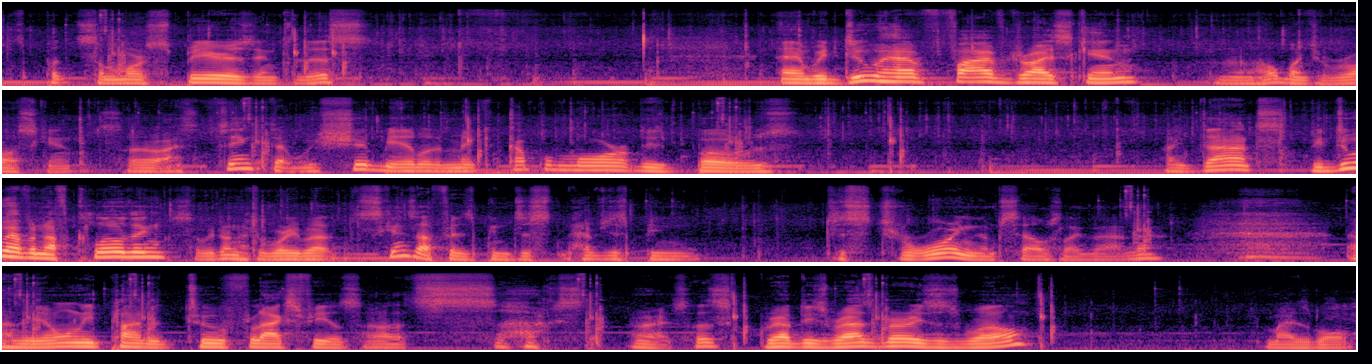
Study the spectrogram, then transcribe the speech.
Let's put some more spears into this. And we do have five dry skin. And a whole bunch of raw skin. So I think that we should be able to make a couple more of these bows. Like that. We do have enough clothing, so we don't have to worry about skins outfits been just have just been destroying themselves like that. Huh? And they only planted two flax fields. Oh, that sucks. Alright, so let's grab these raspberries as well. Might as well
